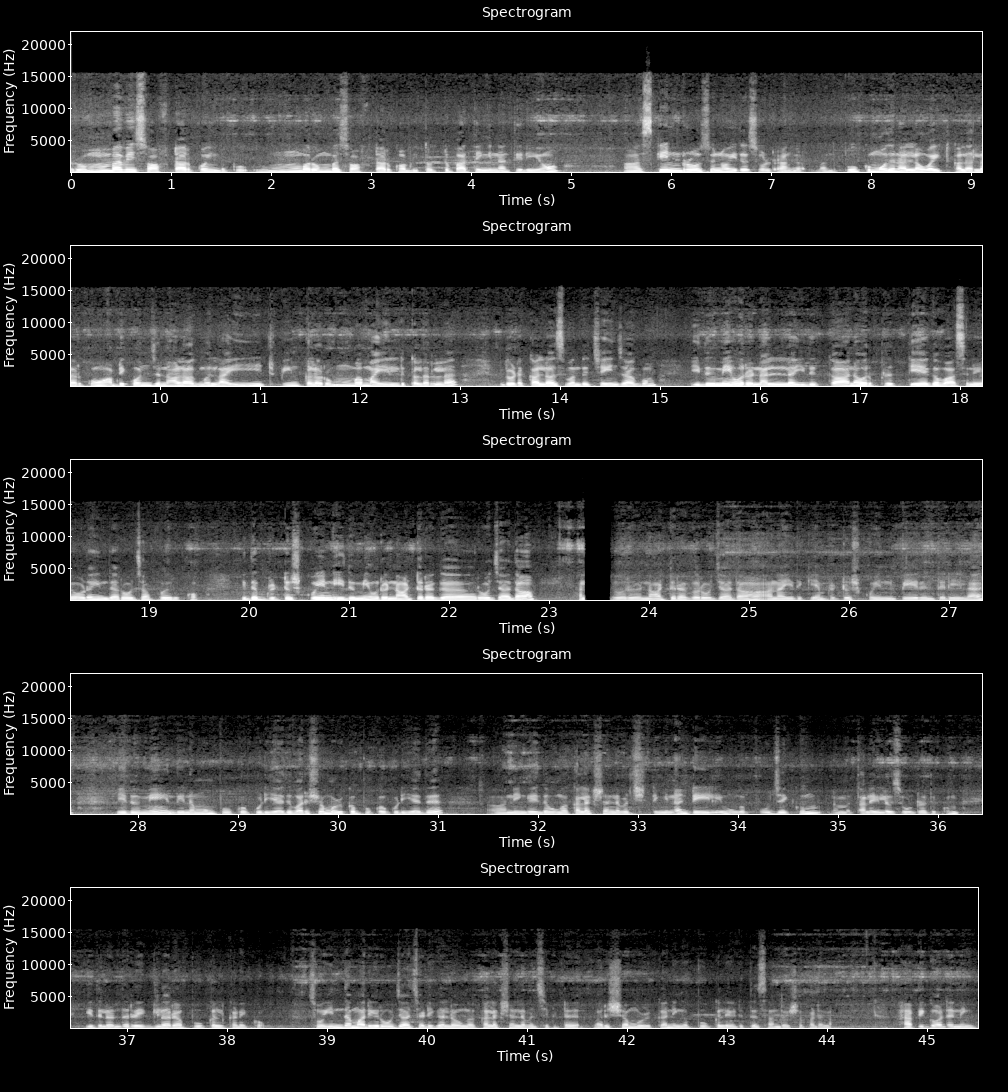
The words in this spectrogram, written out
ரொம்பவே சாஃப்டாக இருக்கும் இந்த பூ. ரொம்ப ரொம்ப சாஃப்டாக இருக்கும். அப்படி தொட்டு பார்த்தீங்கன்னா தெரியும். ஸ்கின் ரோஸுன்னும் இதை சொல்கிறாங்க அந்த பூக்கும் போது நல்லா ஒயிட் கலரில் இருக்கும். அப்படி கொஞ்ச நாள் ஆகும்போது லைட் பிங்க் கலர் ரொம்ப மைல்டு கலரில் இதோட கலர்ஸ் வந்து சேஞ்ச் ஆகும். இதுவுமே ஒரு நல்ல இதுக்கான ஒரு பிரத்யேக வாசனையோடு இந்த ரோஜா போயிருக்கும் இருக்கும். இது பிரிட்டிஷ் குயின் இதுவுமே ஒரு நாட்டு ரக ரோஜா தான். இது ஒரு நாட்டு ரக ரோஜா தான். ஆனால் இதுக்கே பிரிட்டிஷ் குயின் பேருன்னு தெரியல. இதுவுமே தினமும் பூக்கக்கூடியது வருஷம் முழுக்க பூக்கக்கூடியது. நீங்கள் இதை உங்கள் கலெக்ஷனில் வச்சுட்டிங்கன்னா டெய்லி உங்கள் பூஜைக்கும் நம்ம தலையில் சூடுறதுக்கும் இதிலேருந்து ரெகுலராக பூக்கள் கிடைக்கும். ஸோ இந்த மாதிரி ரோஜா செடிகளில் உங்கள் கலெக்ஷனில் வச்சுக்கிட்டு வருஷம் முழுக்க நீங்கள் பூக்கள் எடுத்து சந்தோஷப்படலாம். Happy gardening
